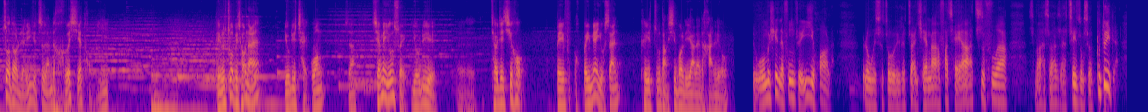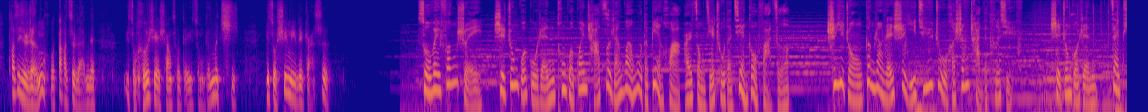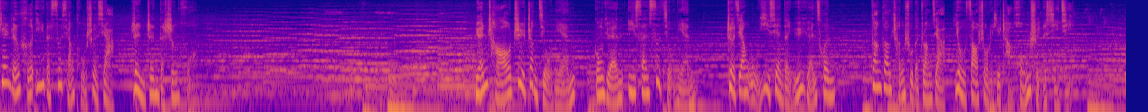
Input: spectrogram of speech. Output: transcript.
做到人与自然的和谐统一。比如坐北朝南，有利采光，是吧？前面有水，有利呃调节气候；北北面有山，可以阻挡西伯利亚来的寒流。我们现在风水异化了，认为是作为一个赚钱啊、发财啊、致富啊，是吧？是吧？这种是不对的。它这是人和大自然的一种和谐相处的一种的默契，一种心灵的感受。所谓风水，是中国古人通过观察自然万物的变化而总结出的建构法则，是一种更让人适宜居住和生产的科学，是中国人在天人合一的思想统摄下认真的生活。元朝至正九年，公元一三四九年。浙江武义县的余园村，刚刚成熟的庄稼又遭受了一场洪水的袭击。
